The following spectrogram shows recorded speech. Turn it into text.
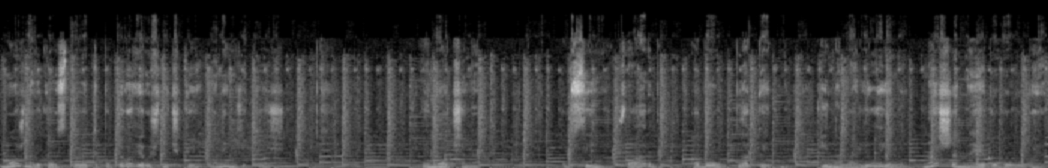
Можна використовувати паперові рушнички, вони м'якіші вмочимо у синю фарбу або блакитну і намалюємо наше небо голубе.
